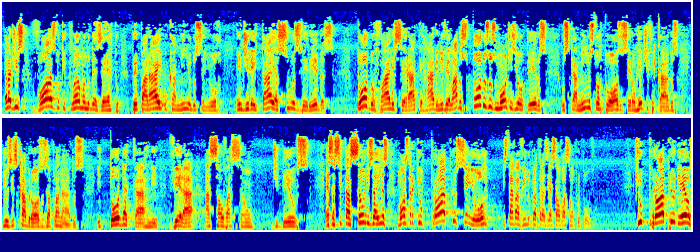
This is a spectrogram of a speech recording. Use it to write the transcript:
Ela diz: Voz do que clama no deserto, preparai o caminho do Senhor, endireitai as suas veredas. Todo vale será aterrado, e nivelados todos os montes e outeiros, os caminhos tortuosos serão retificados e os escabrosos aplanados, e toda carne verá a salvação de Deus. Essa citação de Isaías mostra que o próprio Senhor estava vindo para trazer a salvação para o povo. Que o próprio Deus,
